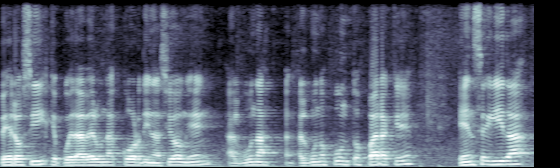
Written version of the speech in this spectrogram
pero sí que pueda haber una coordinación en algunas, algunos puntos para que enseguida,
